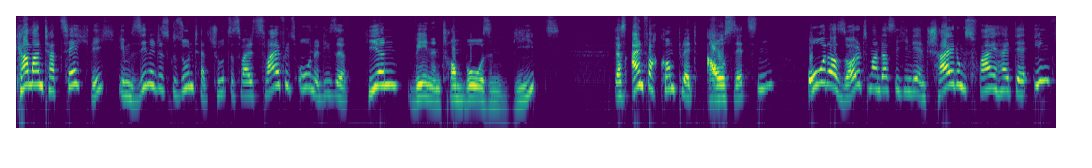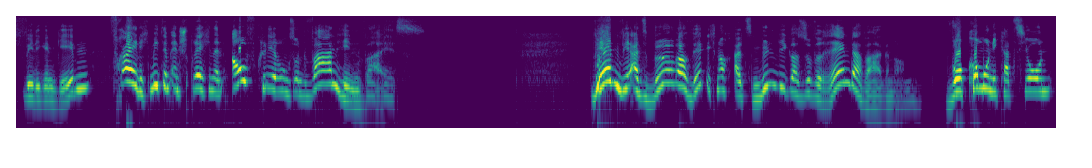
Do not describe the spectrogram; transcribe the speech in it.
Kann man tatsächlich im Sinne des Gesundheitsschutzes, weil es zweifelsohne diese Hirnvenenthrombosen gibt, das einfach komplett aussetzen? Oder sollte man das sich in die Entscheidungsfreiheit der Impfwilligen geben, Freilich mit dem entsprechenden Aufklärungs- und Warnhinweis. Werden wir als Bürger wirklich noch als mündiger Souverän da wahrgenommen, wo Kommunikation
